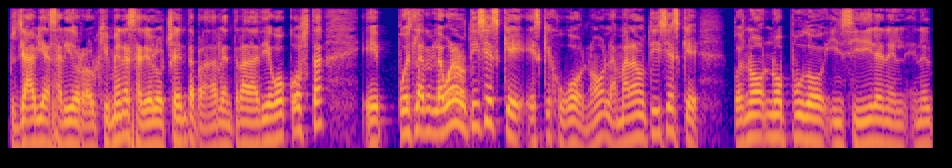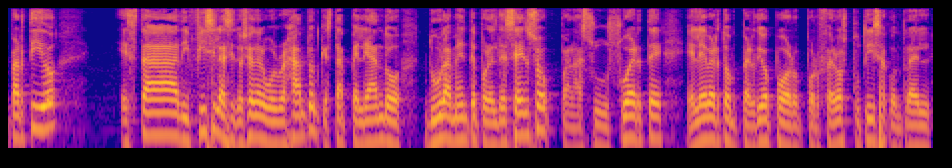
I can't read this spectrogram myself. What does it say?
pues ya había salido Raúl Jiménez, salió el 80 para darle entrada a Diego Costa. Eh, pues la, buena noticia es que, es que jugó, ¿no? La mala noticia es que pues no, no pudo incidir en el, en el partido. Está difícil la situación del Wolverhampton, que está peleando duramente por el descenso. Para su suerte, el Everton perdió por, por feroz putiza contra el,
